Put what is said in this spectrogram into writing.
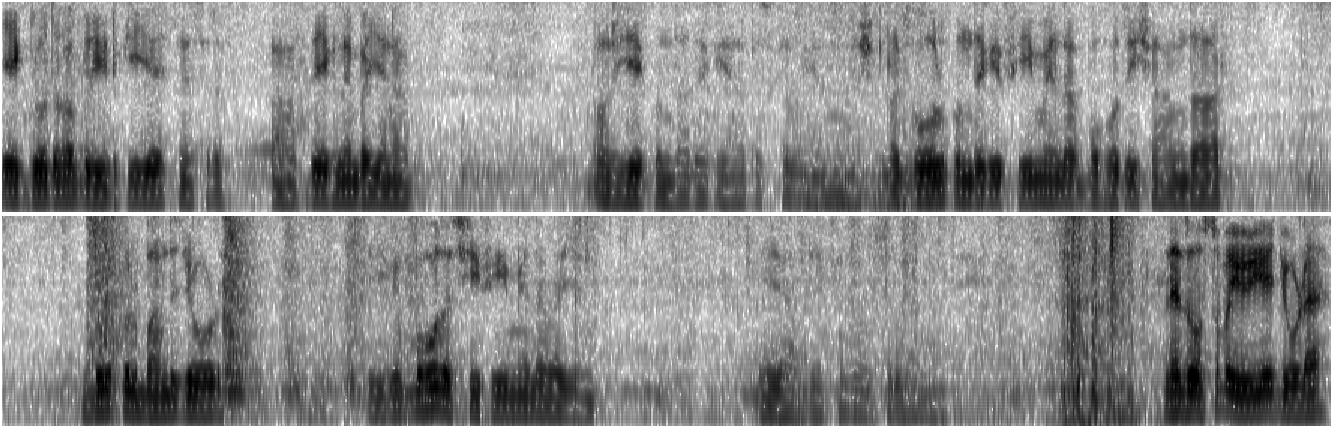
एक दो दफ़ा ब्रीड की है इसने सिर्फ़। आँख देख लें भैया आप। और ये कुंदा देखें आप इसका भैया, माशाल्लाह। गोल कुंदे की फ़ीमेल है, बहुत ही शानदार। बिल्कुल बंद जोड़। ठीक है, बहुत अच्छी फ़ीमेल है भैया। ये आप देखें दोस्तों ले दोस्तों भैया, ये जोड़ा है।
